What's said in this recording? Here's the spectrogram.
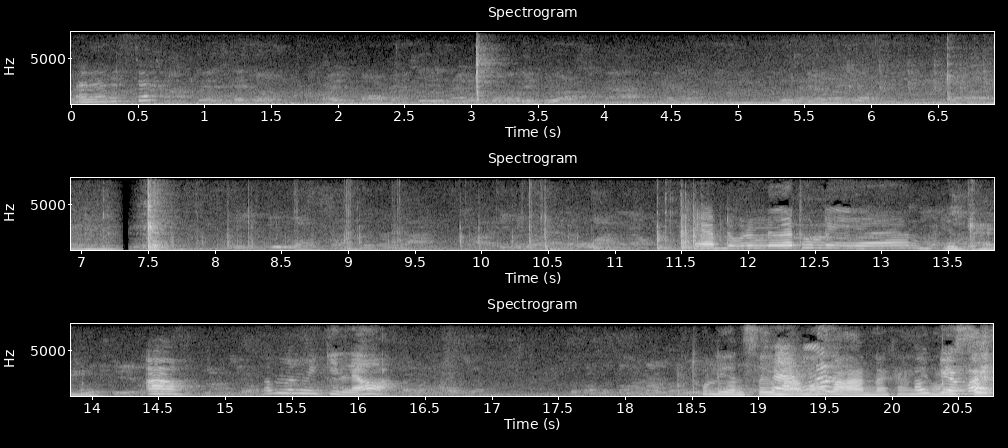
ไปแล้วนะจ๊ะ แอบดูเนื้อทุเรียนโอ้แข็ง อ้าวแล้วมันมีกลิ่นแล้วอะ ทุเรียนซื้อแข็มางเมื่อวานนะคะเอายังเก็ไม่บไว้สุก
